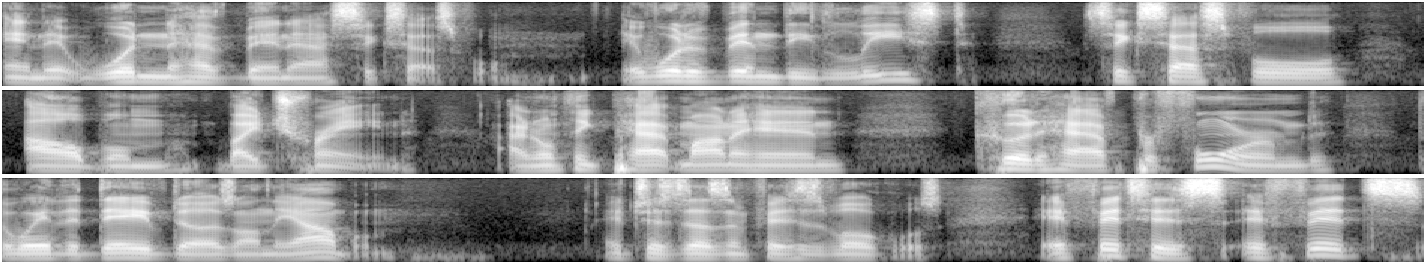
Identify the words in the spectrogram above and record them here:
and it wouldn't have been as successful. It would have been the least successful album by Train. I don't think Pat Monahan could have performed the way that Dave does on the album. It just doesn't fit his vocals. It fits his it fits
